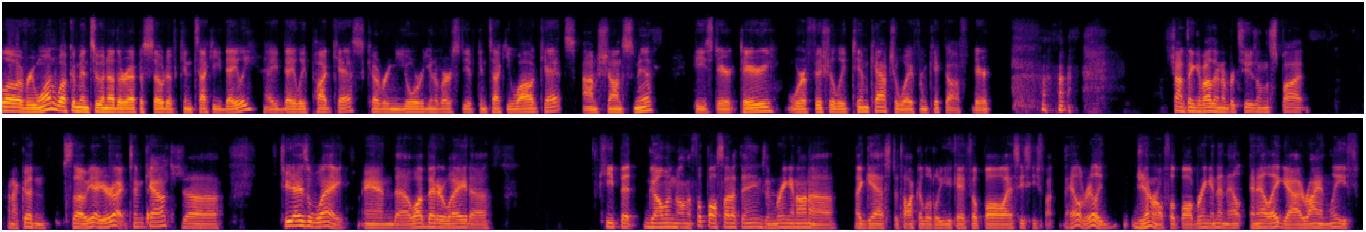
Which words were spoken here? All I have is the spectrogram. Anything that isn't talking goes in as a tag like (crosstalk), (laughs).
Hello, everyone. Welcome into another episode of Kentucky Daily, a daily podcast covering your University of Kentucky Wildcats. I'm Sean Smith. He's Derek Terry. We're officially Tim Couch away from kickoff. Derek. (laughs) trying to think of other number twos on the spot, and I couldn't. So yeah, you're right. Tim Couch, uh, two days away, and uh, what better way to keep it going on the football side of things and bringing on a a guest to talk a little UK football, SEC, hell, really general football, bringing in an LA guy, Ryan Leaf.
